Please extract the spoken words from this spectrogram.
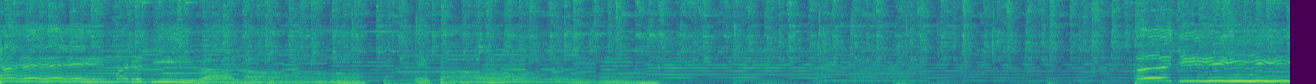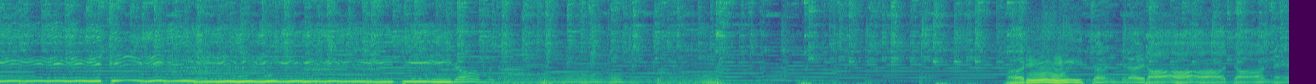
છે મર જીવાના એ જી જી રામ. હરિચંદ્ર રાજાને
